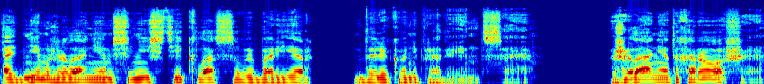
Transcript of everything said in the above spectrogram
одним желанием снести классовый барьер далеко не продвинуться. Желание это хорошее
